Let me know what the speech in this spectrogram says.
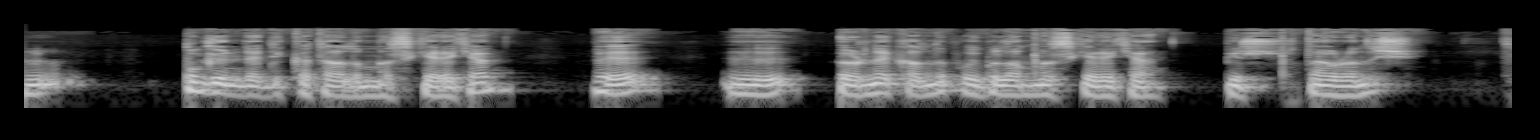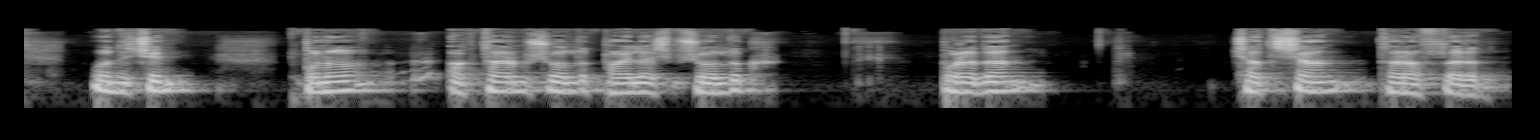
e, bugün de dikkate alınması gereken ve e, örnek alınıp uygulanması gereken bir davranış. Onun için bunu aktarmış olduk, paylaşmış olduk. Buradan çatışan tarafların,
